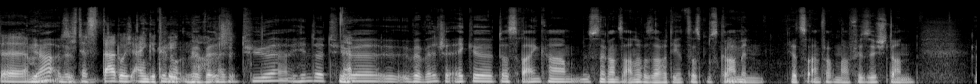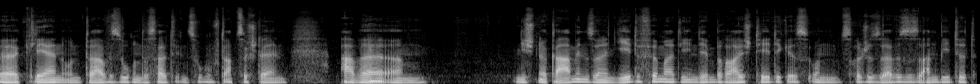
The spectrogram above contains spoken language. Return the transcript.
ähm, ja, also sich das dadurch eingetreten genau, über haben. welche also, Tür, Hintertür, ja. über welche Ecke das reinkam, ist eine ganz andere Sache. Die, das muss Garmin mhm. jetzt einfach mal für sich dann äh, klären und da versuchen, das halt in Zukunft abzustellen. Aber mhm. ähm, nicht nur Garmin, sondern jede Firma, die in dem Bereich tätig ist und solche Services anbietet,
